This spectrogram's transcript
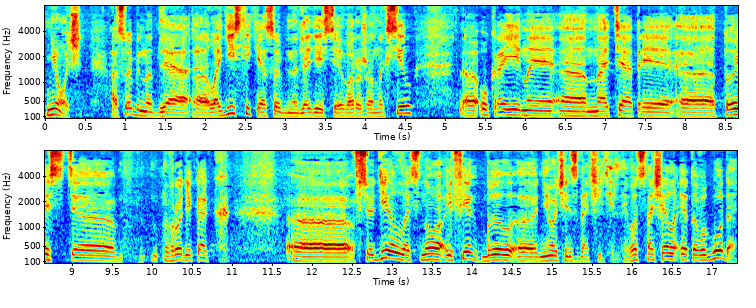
не очень. Особенно для э, логистики, особенно для действия вооруженных сил э, Украины э, на театре. Э, То есть, э, вроде как все делалось, но эффект был э, не очень значительный. Вот с начала этого года э,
